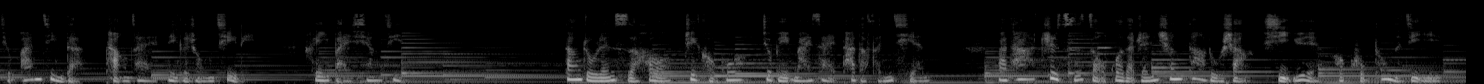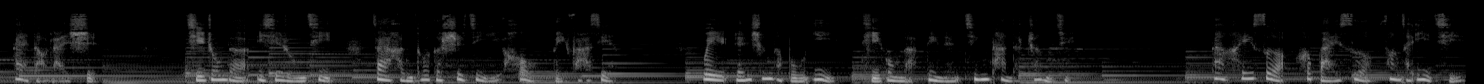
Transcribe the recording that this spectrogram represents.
就安静的。躺在那个容器里，黑白相间。当主人死后，这口锅就被埋在他的坟前，把他至此走过的人生道路上喜悦和苦痛的记忆带到来世。其中的一些容器，在很多个世纪以后被发现，为人生的不易提供了令人惊叹的证据。但黑色和白色放在一起。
